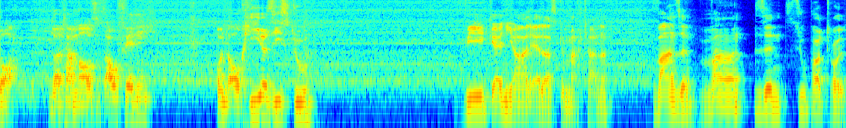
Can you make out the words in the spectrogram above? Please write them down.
So, Lotta Maus ist auch fertig. Und auch hier siehst du, wie genial er das gemacht hat. Ne? Wahnsinn, Wahnsinn, super toll.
